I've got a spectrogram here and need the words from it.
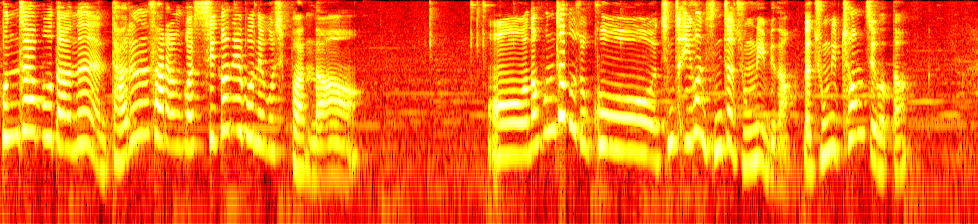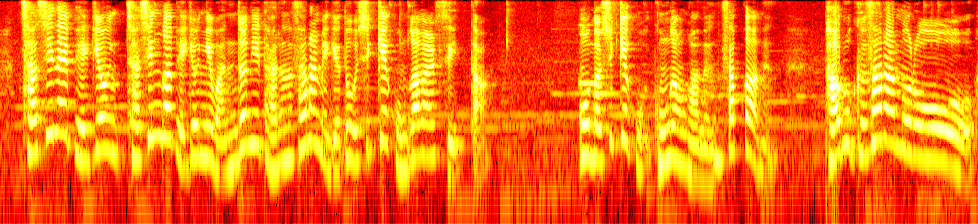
혼자보다는 다른 사람과 시간을 보내고 싶어 한다. 어, 나 혼자도 좋고, 진짜, 이건 진짜 중립이다. 나 중립 처음 찍었다. 자신의 배경, 자신과 배경이 완전히 다른 사람에게도 쉽게 공감할 수 있다. 어, 나 쉽게 고- 공감 가능, 쌉 가능. 바로 그 사람으로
